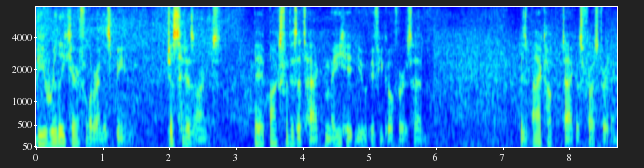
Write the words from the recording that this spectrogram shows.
Be really careful around his beam. Just hit his arms. The hitbox for this attack may hit you if you go for his head. His back hop attack is frustrating.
